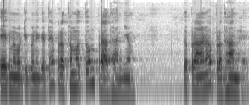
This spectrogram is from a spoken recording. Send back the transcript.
एक नंबर टिप्पणी कहते हैं, प्रथमत्व प्राधान्यम तो प्राण प्रधान है।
